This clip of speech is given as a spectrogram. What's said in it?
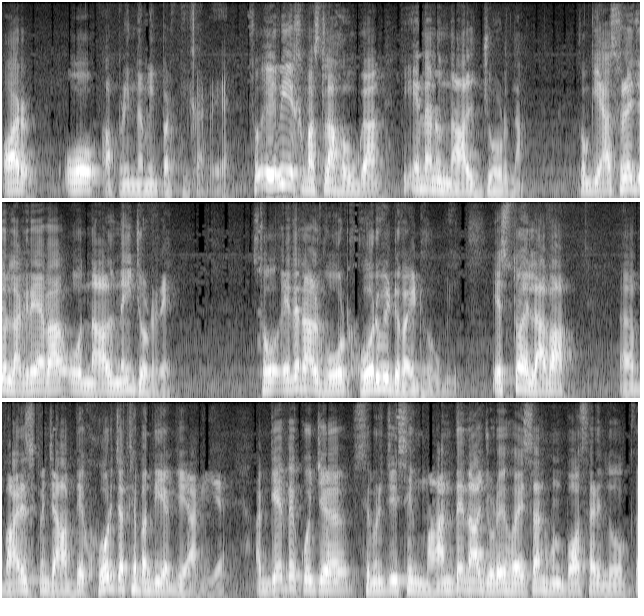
ਔਰ ਉਹ ਆਪਣੀ ਨਵੀਂ ਭਰਤੀ ਕਰ ਰਹੇ ਆ। ਸੋ ਇਹ ਵੀ ਇੱਕ ਮਸਲਾ ਹੋਊਗਾ ਕਿ ਇਹਨਾਂ ਨੂੰ ਨਾਲ ਜੋੜਨਾ। ਕਿਉਂਕਿ ਇਸ ਵੇਲੇ ਜੋ ਲੱਗ ਰਿਹਾ ਵਾ, ਉਹ ਨਾਲ ਨਹੀਂ ਜੁੜ ਰਹੇ। ਸੋ ਇਹਦੇ ਨਾਲ ਵੋਟ ਹੋਰ ਵੀ ਡਿਵਾਈਡ ਹੋਊਗੀ। ਇਸ ਤੋਂ ਇਲਾਵਾ ਵਾਰਿਸ ਪੰਜਾਬ ਦੇ ਇੱਕ ਹੋਰ ਜਥੇਬੰਦੀ ਅੱਗੇ ਆ ਗਈ ਹੈ। ਅੱਗੇ ਤੇ ਕੁਝ ਸਿਮਰਜੀਤ ਸਿੰਘ ਮਾਨ ਦੇ ਨਾਲ ਜੁੜੇ ਹੋਏ ਸਨ। ਹੁਣ ਬਹੁਤ ਸਾਰੇ ਲੋਕ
